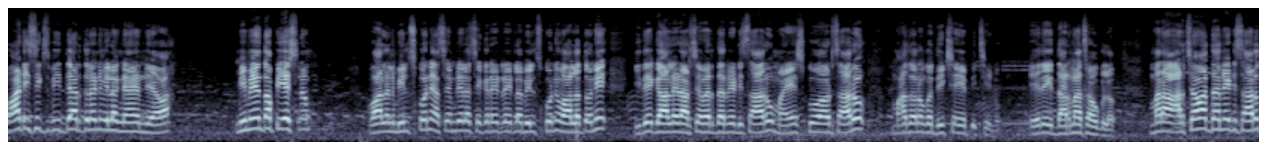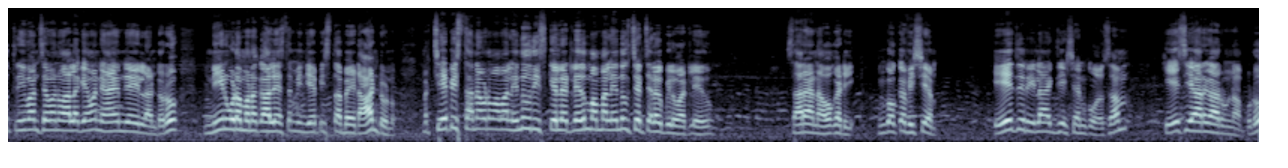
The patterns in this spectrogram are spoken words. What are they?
ఫార్టీ సిక్స్ విద్యార్థులని వీళ్ళకి న్యాయం చేయవా? మేమేం తప్పు చేసినాం? వాళ్ళని పిలుచుకొని అసెంబ్లీలో సెక్రటరీలో పిలుచుకొని వాళ్ళతోని ఇదే గాల్లెడ్ హర్షవర్ధన్ రెడ్డి సారు మహేష్ కుమార్ సారు మాతోని ఒక దీక్ష చేయించిండు ఏది ధర్నా చౌక్లో. మరి Harshavardhan Reddy sir three one seven వాళ్ళకేమో న్యాయం చేయాలంటారు. నేను కూడా మన కాల్ చేస్తే మేము చేపిస్తా బయట అంటున్నాను మరి చేపిస్తానప్పుడు మమ్మల్ని ఎందుకు తీసుకెళ్ళట్లేదు? మమ్మల్ని ఎందుకు చర్చలకు పిలవట్లేదు? సరే అన్న ఒకటి. ఇంకొక విషయం. ఏజ్ రిలాక్సేషన్ కోసం కేసీఆర్ గారు ఉన్నప్పుడు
